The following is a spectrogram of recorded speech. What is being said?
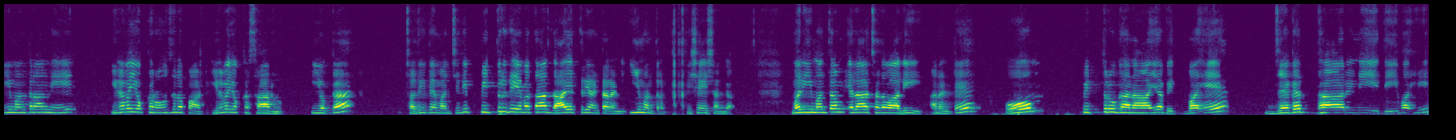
ఈ మంత్రాన్ని ఇరవై ఒక్క రోజుల పాటు ఇరవై ఒక్క సార్లు ఈ యొక్క చదివితే మంచిది. పితృదేవత గాయత్రి అంటారండి ఈ మంత్రం విశేషంగా. మరి ఈ మంత్రం ఎలా చదవాలి అని అంటే ఓం పితృగణాయ విద్మహే జగద్ధారిణి ధీమహి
